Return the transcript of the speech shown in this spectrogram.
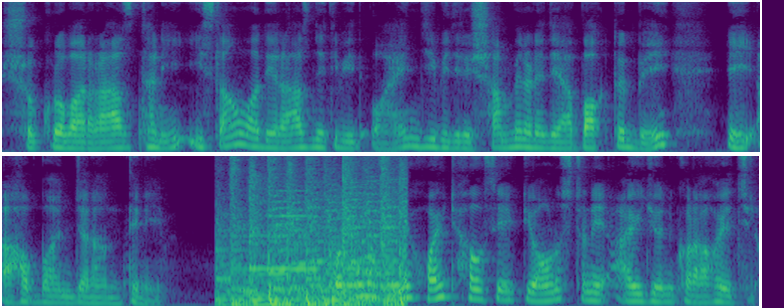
শুক্রবার রাজধানী ইসলামাবাদে রাজনীতিবিদ ও আইনজীবীদের সম্মেলনে দেওয়া বক্তব্যে এই আহ্বান জানান তিনি। গত মাসে হোয়াইট হাউসে একটি অনুষ্ঠানে আয়োজন করা হয়েছিল।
